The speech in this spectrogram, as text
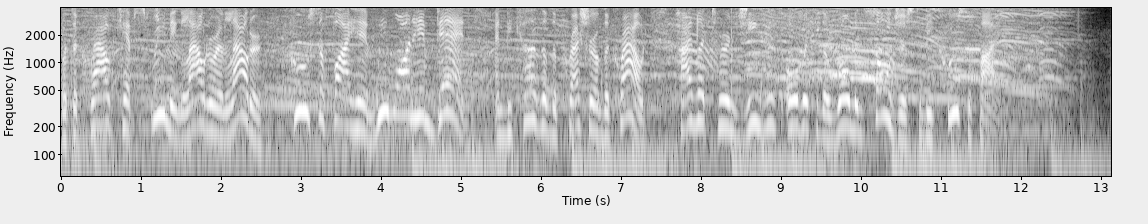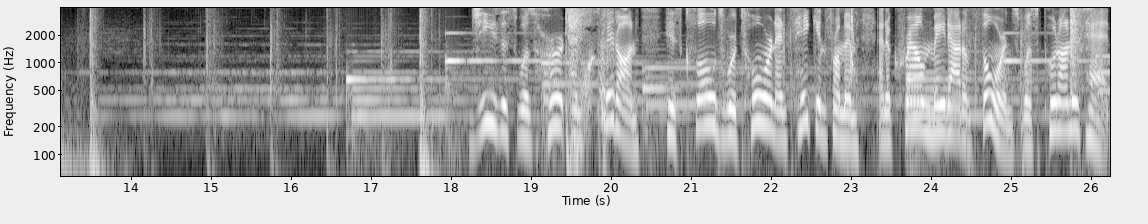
But the crowd kept screaming louder and louder, Crucify him! We want him dead! And because of the pressure of the crowd, Pilate turned Jesus over to the Roman soldiers to be crucified. Jesus was hurt and spit on. His clothes were torn and taken from him, and a crown made out of thorns was put on his head.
